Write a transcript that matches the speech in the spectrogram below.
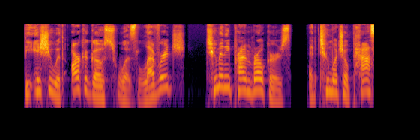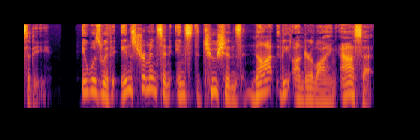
The issue with Archegos was leverage, too many prime brokers, and too much opacity. It was with instruments and institutions, not the underlying asset.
